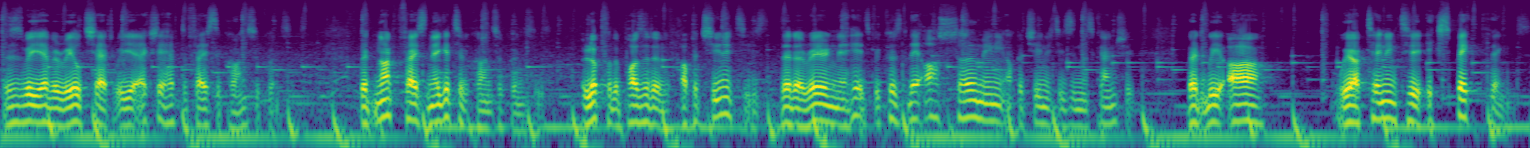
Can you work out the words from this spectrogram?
This is where you have a real chat, where you actually have to face the consequences, but not face negative consequences. Look for the positive opportunities that are rearing their heads because there are so many opportunities in this country. But we are, we are tending to expect things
